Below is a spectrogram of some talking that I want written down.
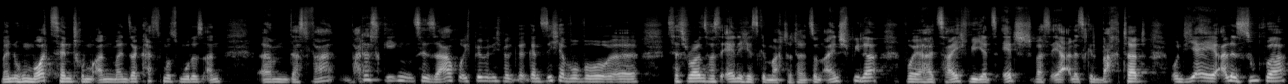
mein Humorzentrum an, mein Sarkasmusmodus an. Ähm, das war, war das gegen Cesaro? Ich bin mir nicht mehr ganz sicher, wo, wo äh, Seth Rollins was ähnliches gemacht hat. Halt so ein Einspieler, wo er halt zeigt, wie jetzt Edge, was er alles gemacht hat und yay, alles super.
